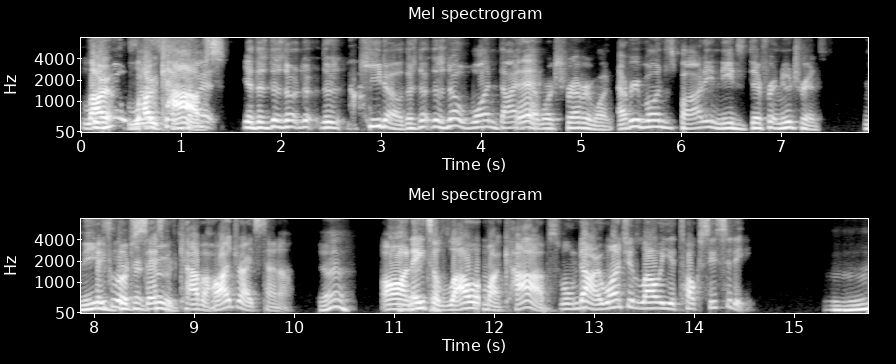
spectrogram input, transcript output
Low no low carbs. diet. Yeah. There's there's no there's keto. There's no there's no one diet Yeah. that works for everyone. Everyone's body needs different nutrients. Needs People are obsessed with carbohydrates, Tanner. Yeah. Oh, I need to lower my carbs. Well, no, why don't you lower your toxicity? hmm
